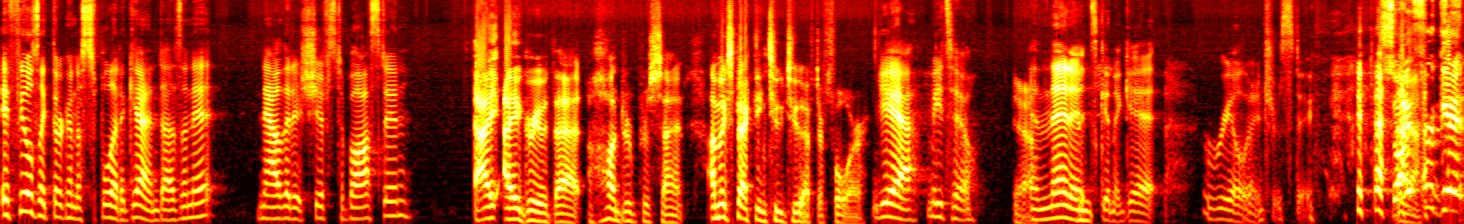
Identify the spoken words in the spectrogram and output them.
it feels like they're going to split again, doesn't it? Now that it shifts to Boston. I, I agree with that 100%. I'm expecting 2 2 after four. Yeah, me too. Yeah. And then it's going to get real interesting. so I forget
